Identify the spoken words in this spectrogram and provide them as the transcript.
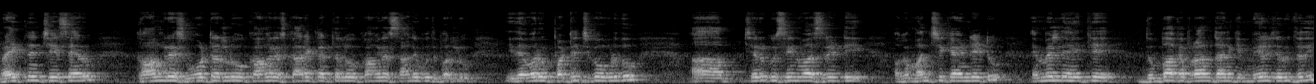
ప్రయత్నం చేశారు. కాంగ్రెస్ ఓటర్లు కాంగ్రెస్ కార్యకర్తలు కాంగ్రెస్ సానుభూతి పరులు ఇది పట్టించుకోకూడదు. చెరుకు శ్రీనివాస్ రెడ్డి ఒక మంచి క్యాండిడేటు. ఎమ్మెల్యే అయితే దుబ్బాక ప్రాంతానికి మేలు జరుగుతుంది.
